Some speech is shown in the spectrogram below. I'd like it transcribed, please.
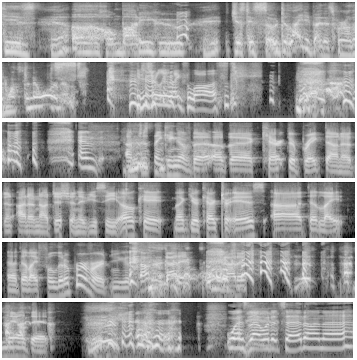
he's a homebody who just is so delighted by this world and wants to know more about it. He just really likes Lost. and I'm just thinking of the of the character breakdown at, an- at an audition. If you see, okay, like your character is uh, delight, a delightful little pervert. You go, oh, got it, got it, nailed it. was that what it said on uh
